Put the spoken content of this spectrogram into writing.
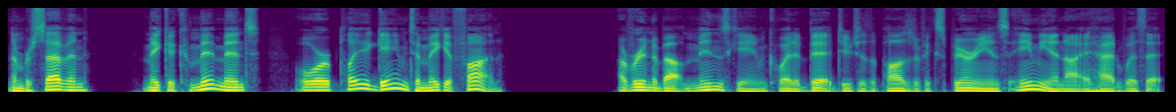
Number seven, make a commitment or play a game to make it fun. I've written about Min's game quite a bit due to the positive experience Amy and I had with it.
